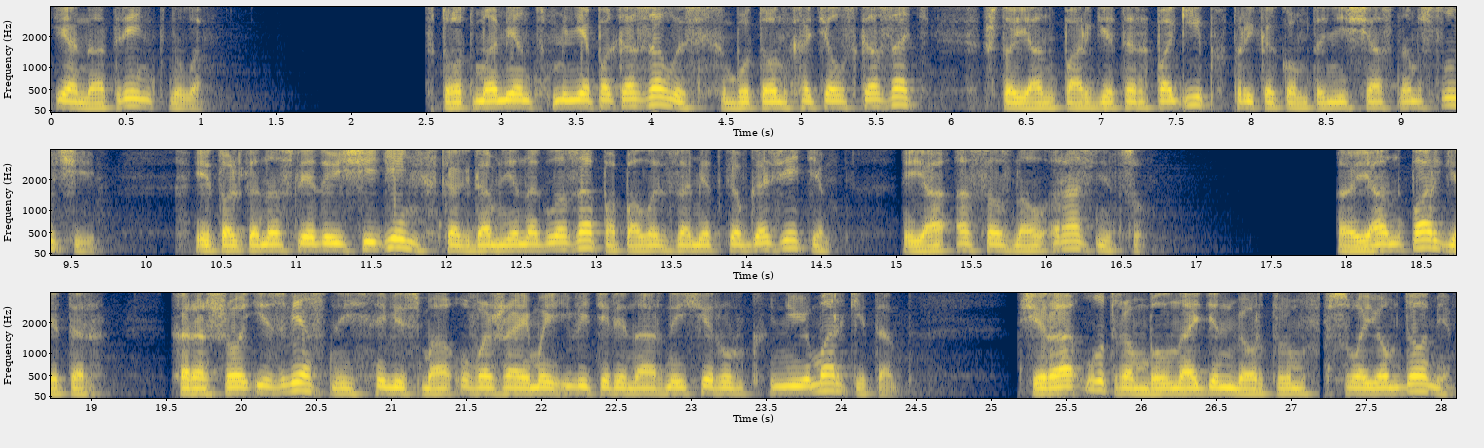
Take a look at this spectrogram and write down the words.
и она тренькнула. В тот момент мне показалось, будто он хотел сказать, что Ян Паргетер погиб при каком-то несчастном случае. И только на следующий день, когда мне на глаза попалась заметка в газете, я осознал разницу. Ян Паргетер, хорошо известный весьма уважаемый ветеринарный хирург Нью-Маркета, вчера утром был найден мертвым в своем доме.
